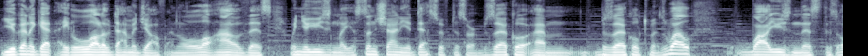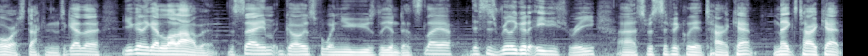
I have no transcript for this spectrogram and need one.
You're going to get a lot of damage off and a lot out of this when you're using like your Sunshine, your Death Swiftness, or a Berserk, um, Berserk Ultimate as well. While using this, this aura, stacking them together, you're going to get a lot out of it. The same goes for when you use the Undead Slayer. This is really good at ED3, uh, specifically at Taraket. Makes Taraket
